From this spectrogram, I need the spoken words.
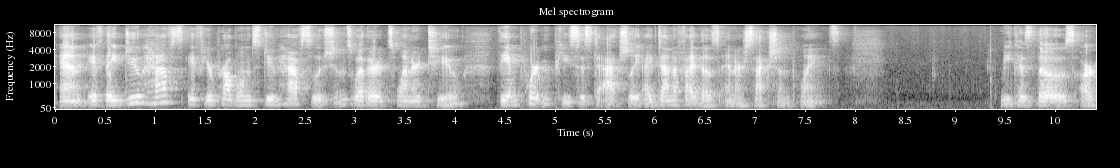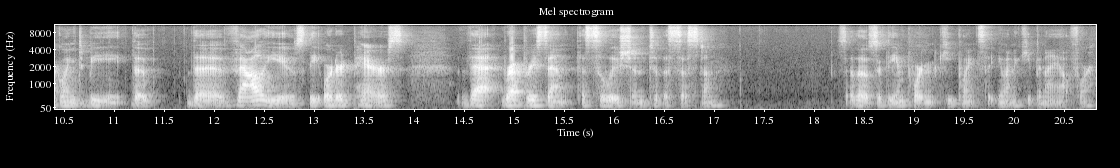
And if they do have, if your problems do have solutions, whether it's one or two, the important piece is to actually identify those intersection points, because those are going to be the the values, the ordered pairs that represent the solution to the system. So those are the important key points that you want to keep an eye out for.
